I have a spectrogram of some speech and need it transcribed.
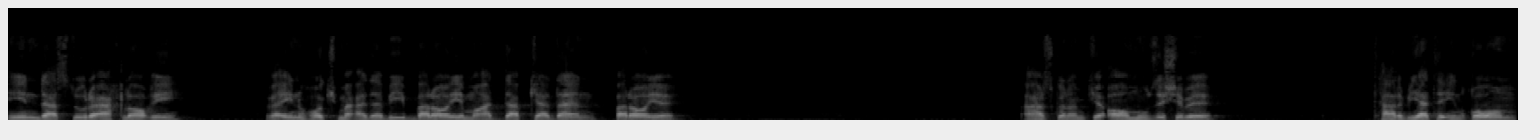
این دستور اخلاقی و این حکم ادبی برای معدب کردن برای ارز کنم که آموزش به تربیت این قوم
